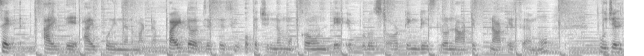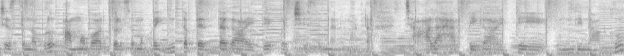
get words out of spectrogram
సెట్ అయితే అయిపోయిందనమాట. బయట వచ్చేసేసి ఒక చిన్న మొక్క ఉంటే ఎప్పుడో స్టార్టింగ్ డేస్లో నాటి నాటేసాము పూజలు చేస్తున్నప్పుడు అమ్మవారు తులసమ్మ కూడా ఇంత పెద్దగా అయితే వచ్చేసిందనమాట. చాలా హ్యాపీగా అయితే ఉంది నాకు.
